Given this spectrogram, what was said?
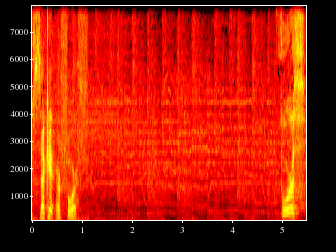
Second or fourth? Fourth.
